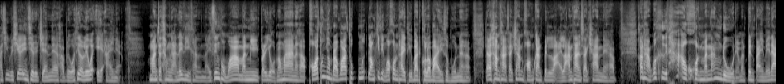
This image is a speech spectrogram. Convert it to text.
artificial intelligence เนี่ยครับหรือว่าที่เราเรียกว่า AI เนี่ยมันจะทำงานได้ดีขนาดไหน ซึ่งผมว่ามันมีประโยชน์มาก ๆ นะครับ เพราะว่าต้องยอมรับว่าทุกลองคิดถึงว่าคนไทยถือบัตรคนละใบสมมุตินะครับ แล้วทำ transaction พร้อมกันเป็นหลายล้าน transaction เนี่ยครับคำถามก็คือถ้าเอาคนมานั่งดูเนี่ยมันเป็นไปไม่ได้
